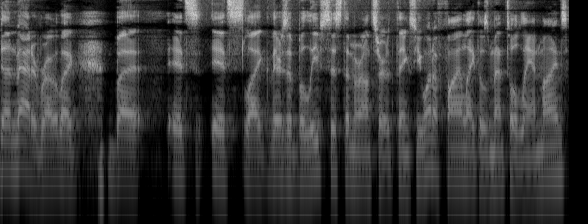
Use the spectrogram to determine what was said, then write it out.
doesn't matter, bro. Like, but it's it's like there's a belief system around certain things. So you want to find like those mental landmines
